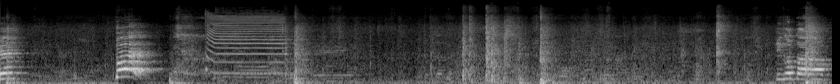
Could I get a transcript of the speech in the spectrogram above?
오케이? 빨! 핑거 따라.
